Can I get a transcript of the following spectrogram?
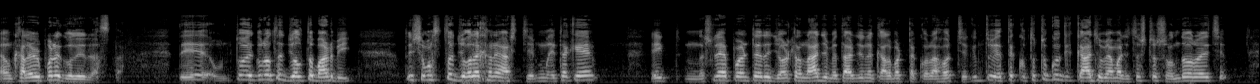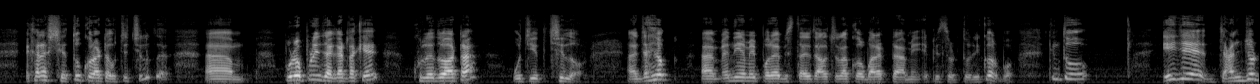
এবং খালের উপরে গলির রাস্তা। তো এগুলো তো জল তো বাড়বেই। তো এই সমস্ত জল এখানে আসছে এবং এটাকে এই ন্যাশনাল পয়েন্টের জলটা না জমে তার জন্য কালভারটা করা হচ্ছে। কিন্তু এতে কতটুকু কি কাজ হবে আমার যথেষ্ট সন্দেহ রয়েছে। এখানে সেতু করাটা উচিত ছিল পুরোপুরি জায়গাটাকে খুলে দেওয়াটা উচিত ছিল। যাই হোক এ নিয়ে আমি পরে বিস্তারিত আলোচনা করবার একটা আমি এপিসোড তৈরি করব। কিন্তু এই যে যানজট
